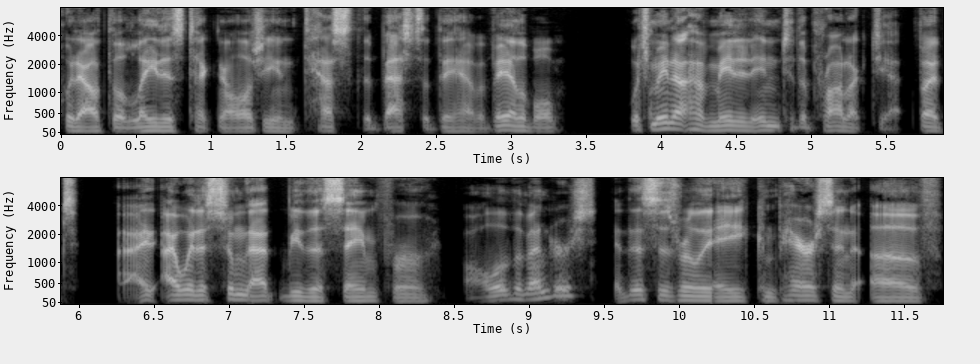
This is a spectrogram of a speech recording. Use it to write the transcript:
put out the latest technology and test the best that they have available which may not have made it into the product yet. But I, I would assume that'd be the same for all of the vendors. This is really a comparison of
